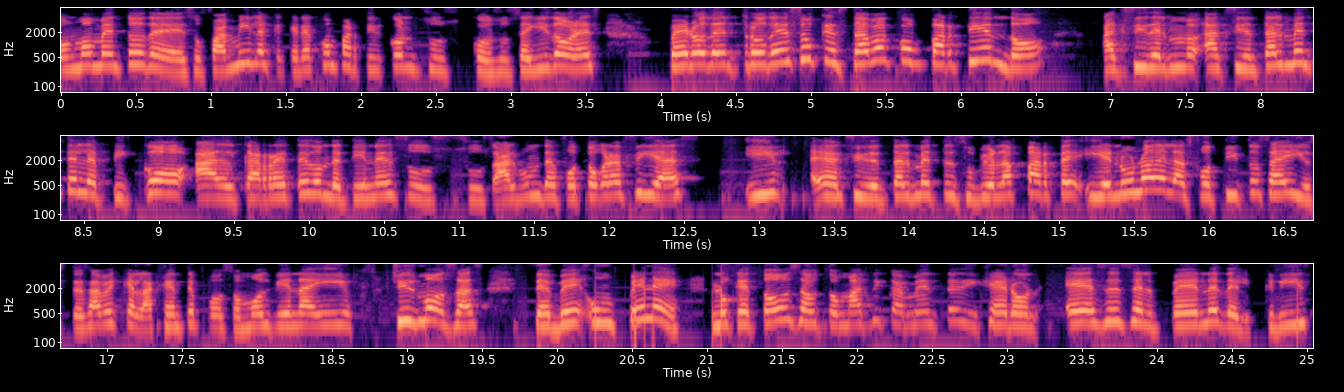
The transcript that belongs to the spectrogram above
un momento de su familia que quería compartir con sus, con sus seguidores, pero dentro de eso que estaba compartiendo, accidentalmente le picó al carrete donde tiene sus, sus álbum de fotografías y accidentalmente subió la parte y en una de las fotitos ahí, usted sabe que la gente pues somos bien ahí chismosas, se ve un pene, lo que todos automáticamente dijeron, ese es el pene del Chris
